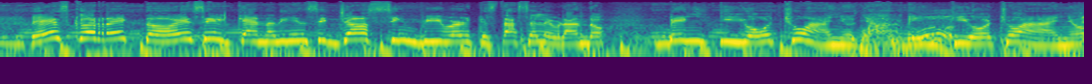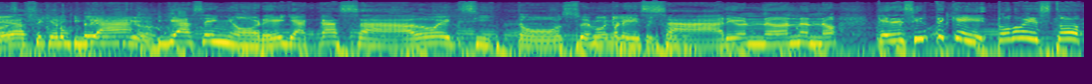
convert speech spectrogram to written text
es correcto, es el canadiense Justin Bieber que está celebrando 28 años ya. 28 años. ¿Qué hace que era un ya, ya señor, ¿eh? Ya casado, exitoso, empresario, no, no, no. Que decirte que todo esto,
